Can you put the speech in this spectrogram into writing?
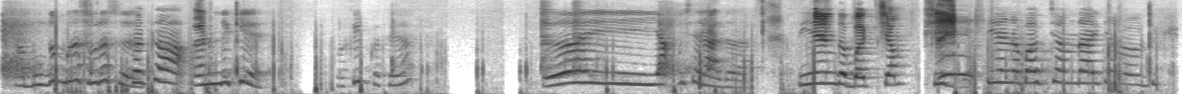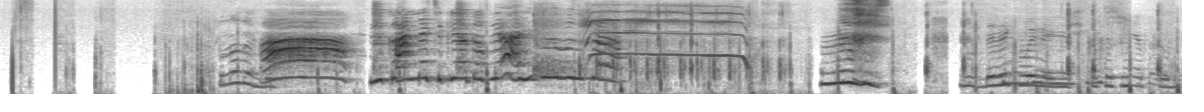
Ha buldum burası burası. Kaka. Önümdeki. Bakayım kakaya. Ay yapmış herhalde. Diğerine de bakacağım. Şey, Diğerine bakacağım derken öldük. Buna da bir Aa, büyük anne çıkıyor kapıyı açtığımızda. Bebek böyleymiş. Kakasını yapıyormuş.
